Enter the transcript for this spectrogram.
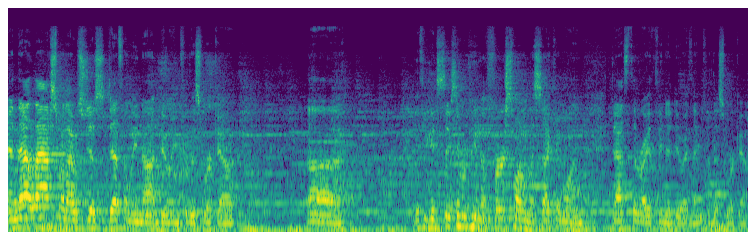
And that last one I was just definitely not doing for this workout. Uh, if you could stick somewhere between the first one and the second one, that's the right thing to do, I think, for this workout.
